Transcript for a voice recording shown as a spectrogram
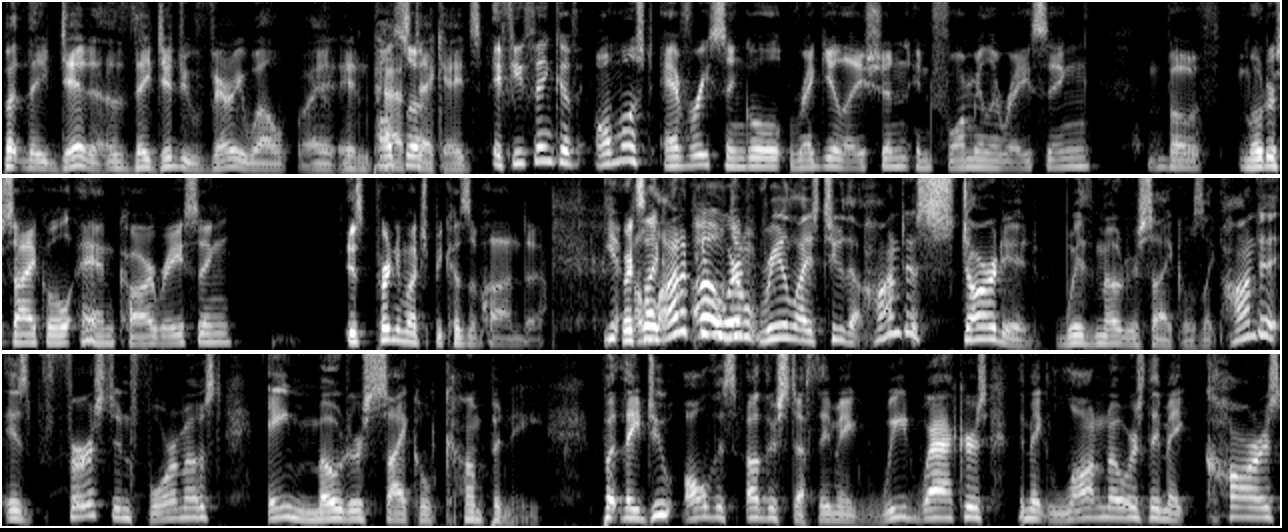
but they did. uh, They did do very well uh, in past Also- decades. If you think of almost every single regulation in Formula racing, both motorcycle and car racing, is pretty much because of Honda. Yeah, Where it's a like, lot of oh, people we're- don't realize too that Honda started with motorcycles. Like Honda is first and foremost a motorcycle company. But they do all this other stuff. They make weed whackers, they make lawnmowers, they make cars.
